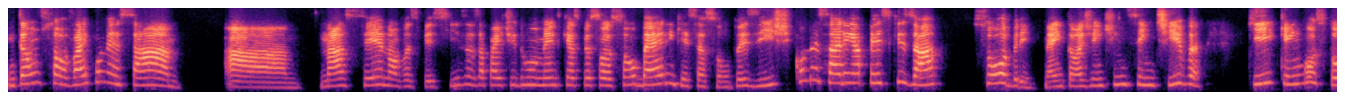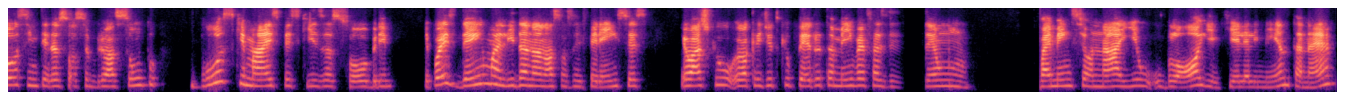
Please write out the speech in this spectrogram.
Então, só vai começar a nascer novas pesquisas a partir do momento que as pessoas souberem que esse assunto existe começarem a pesquisar sobre, né? Então, a gente incentiva que quem gostou, se interessou sobre o assunto, busque mais pesquisas sobre, depois deem uma lida nas nossas referências. Eu acho que eu acredito que o Pedro também vai fazer um, vai mencionar aí o, o blog que ele alimenta, né?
